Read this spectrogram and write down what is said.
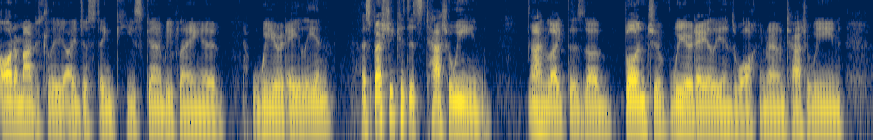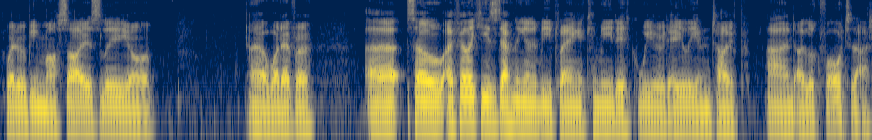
automatically, I just think he's gonna be playing a weird alien, especially because it's Tatooine, and like there's a bunch of weird aliens walking around Tatooine, whether it be Mos Eisley or uh, whatever. Uh, so I feel like he's definitely going to be playing a comedic, weird alien type, and I look forward to that.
